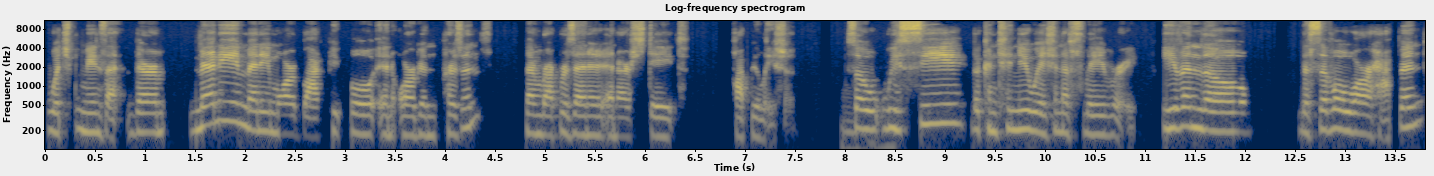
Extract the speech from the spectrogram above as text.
which means that there are many, many more Black people in Oregon prisons than represented in our state population. So mm-hmm. we see the continuation of slavery. Even though the Civil War happened,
